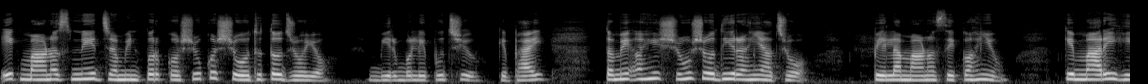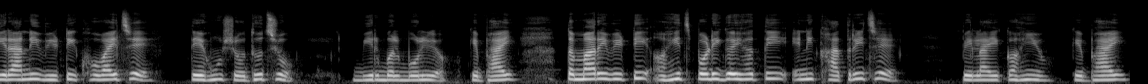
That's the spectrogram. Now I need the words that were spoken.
એક માણસને જમીન પર કશુંક શોધતો જોયો. બિરબલે પૂછ્યું કે, ભાઈ, તમે અહીં શું શોધી રહ્યા છો? પેલા માણસે કહ્યું કે, મારી હીરાની વીંટી ખોવાઈ છે. તે હું શોધું છું. બિરબલ બોલ્યો કે, ભાઈ, તમારી વીંટી અહીં જ પડી ગઈ હતી, એની ખાતરી છે? પેલાએ કહ્યું કે, ભાઈ,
